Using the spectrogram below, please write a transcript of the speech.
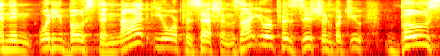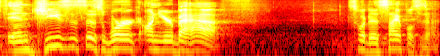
And then what do you boast in? Not your possessions, not your position, but you boast in Jesus' work on your behalf. That's what a disciple's done.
